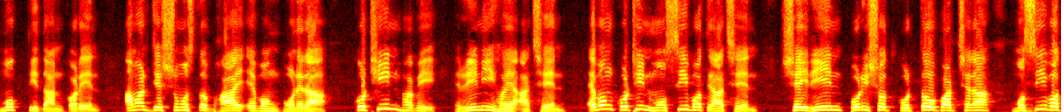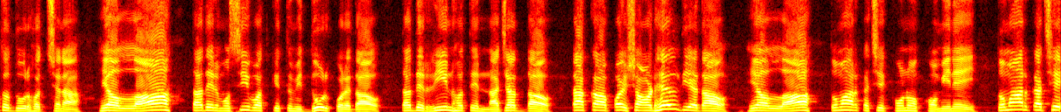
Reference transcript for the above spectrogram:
মুক্তি দান করেন। আমার যে সমস্ত ভাই এবং বোনেরা কঠিনভাবে ঋণী হয়ে আছেন এবং কঠিন মুসিবতে আছেন, সেই ঋণ পরিশোধ করতেও পারছে না, মুসিবত দূর হচ্ছে না। হে আল্লাহ, তাদের মুসিবতকে তুমি দূর করে দাও, তাদের ঋণ হতে নাজাদ দাও টাকা পয়সা অঢেল দিয়ে দাও হে আল্লাহ, তোমার কাছে কোনো কমি নেই। তোমার কাছে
